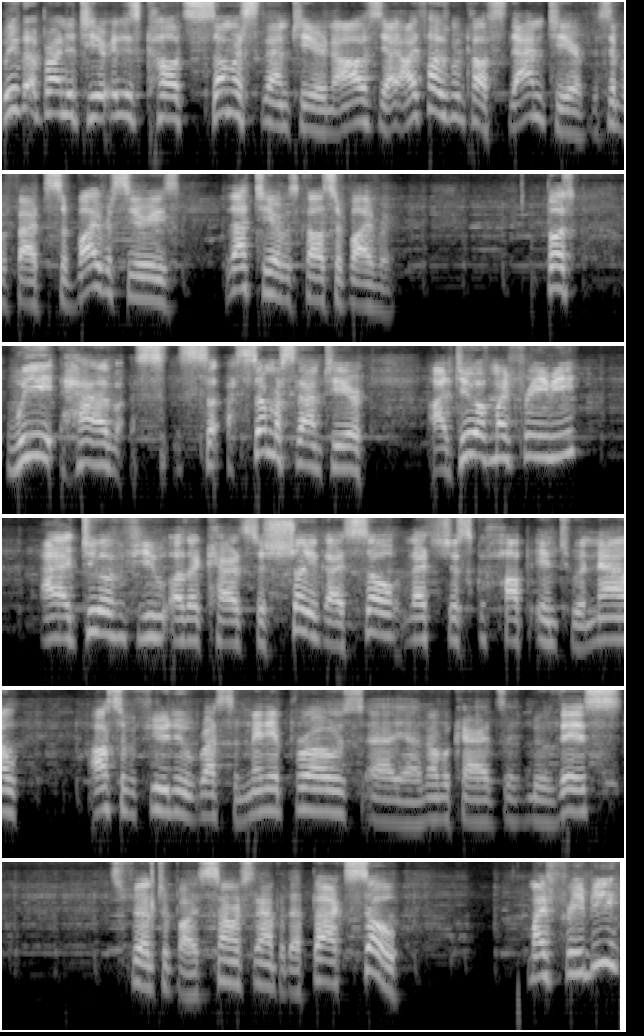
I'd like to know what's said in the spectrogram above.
we've got a brand new tier. It is called SummerSlam tier. And obviously, I, I thought it was going to be called Slam tier for the simple fact Survivor Series, that tier was called Survivor. But we have SummerSlam tier. I do have my freebie. And I do have a few other cards to show you guys. So let's just hop into it now. Also a few new WrestleMania pros. Uh, yeah, normal cards. Move this. It's filtered by SummerSlam, put that back. So, my freebie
